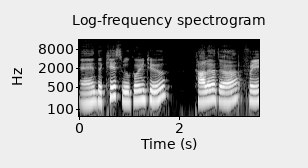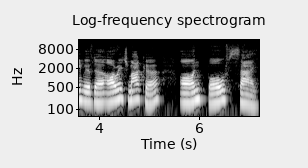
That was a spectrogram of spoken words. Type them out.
And the kids will going to color the frame with the orange marker on both sides.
